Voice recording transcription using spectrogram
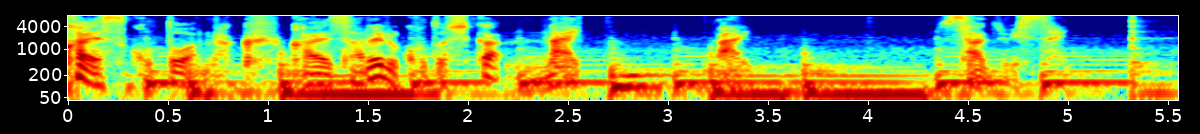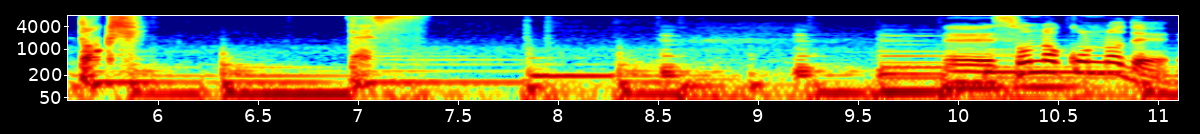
返すことはなく返されることしかない。はい。31歳。独身です、えー、そんなこんなで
